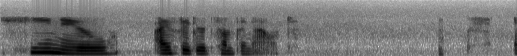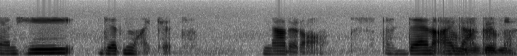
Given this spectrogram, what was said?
he knew I figured something out and he didn't like it, not at all. And then I oh got nervous.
